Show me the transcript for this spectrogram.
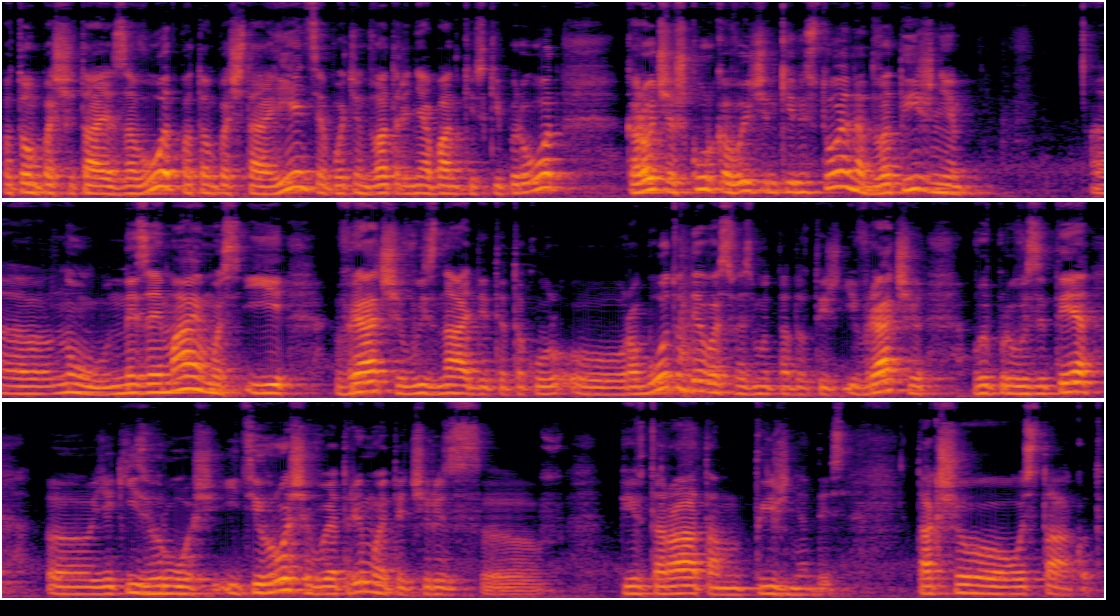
потім посчитає завод, потім посчитає агенція, потім 2-3 дня банківський перевод. Коротше, шкурка вичинки не стоїть, на два тижні е, ну, не займаємось і вряд чи ви знайдете таку роботу, де вас візьмуть на тижні, і вряд чи ви привезете е, якісь гроші. І ці гроші ви отримуєте через е, півтора там, тижня десь. Так що ось так от.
